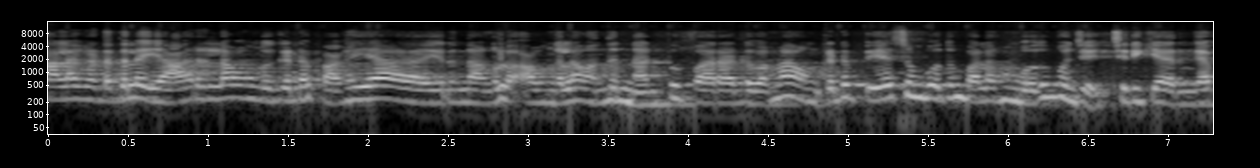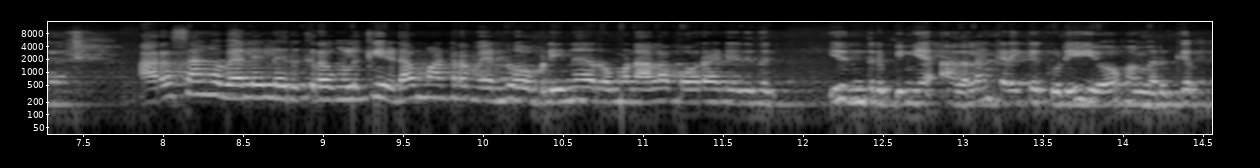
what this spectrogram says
காலகட்டத்தில் யாரெல்லாம் உங்ககிட்ட பகையாக இருந்தாங்களோ அவங்கெல்லாம் வந்து நட்பு பாராட்டுவாங்க. அவங்கக்கிட்ட பேசும்போதும் பழகும்போதும் கொஞ்சம் எச்சரிக்கையாக இருங்க. அரசாங்க வேலையில் இருக்கிறவங்களுக்கு இடமாற்றம் வேண்டும் அப்படின்னு ரொம்ப நாளாக போராடி இருந்து இருந்திருப்பீங்க. அதெல்லாம் கிடைக்கக்கூடிய யோகம் இருக்குது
